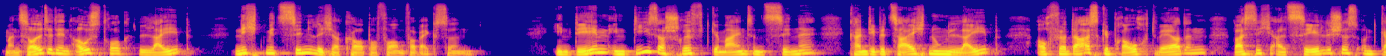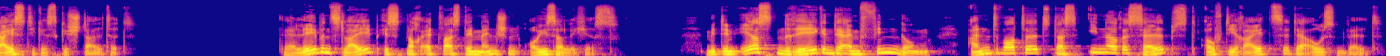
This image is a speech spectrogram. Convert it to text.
Man sollte den Ausdruck Leib nicht mit sinnlicher Körperform verwechseln. In dem in dieser Schrift gemeinten Sinne kann die Bezeichnung Leib auch für das gebraucht werden, was sich als seelisches und geistiges gestaltet. Der Lebensleib ist noch etwas dem Menschen Äußerliches. Mit dem ersten Regen der Empfindung antwortet das innere Selbst auf die Reize der Außenwelt.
